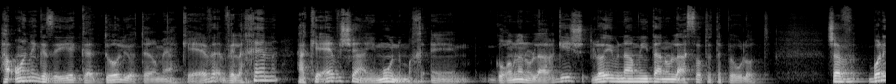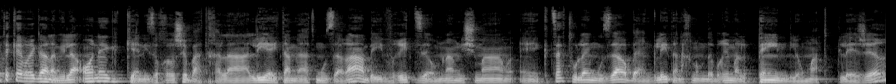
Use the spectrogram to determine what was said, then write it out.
העונג הזה יהיה גדול יותר מהכאב, ולכן הכאב שהאימון גורם לנו להרגיש לא ימנע מאיתנו לעשות את הפעולות. עכשיו בוא נתעכב רגע על המילה עונג כי אני זוכר שבהתחלה לי הייתה מעט מוזרה בעברית זה אמנם נשמע אה, קצת אולי מוזר באנגלית אנחנו מדברים על pain לעומת pleasure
